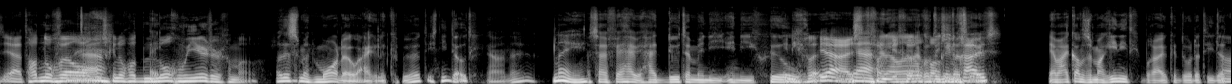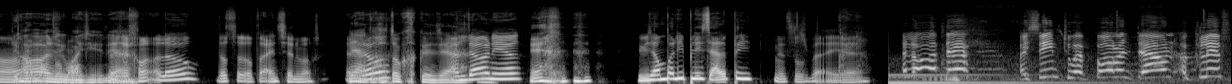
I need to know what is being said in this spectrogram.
Ja, het had nog wel Ja. misschien nog wat Hey. nog weirder gemogen. Wat is er met Mordo eigenlijk gebeurd? Die is niet dood gegaan, hè? Nee. Hij, hij, hij duwt hem in die, in die gul. In die Ja, is ja. die gul van... hij nog terug. uit. Ja, maar hij kan zijn magie niet gebruiken doordat hij dat Oh. die Oh, magie. Hij Ja. zegt gewoon, hallo, dat ze dat de eindscène mogen ja, dat had ook gekund, ja. I'm down here. Ja. Somebody please help me. Net zoals bij... eh, up there! I seem to have fallen down a cliff.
